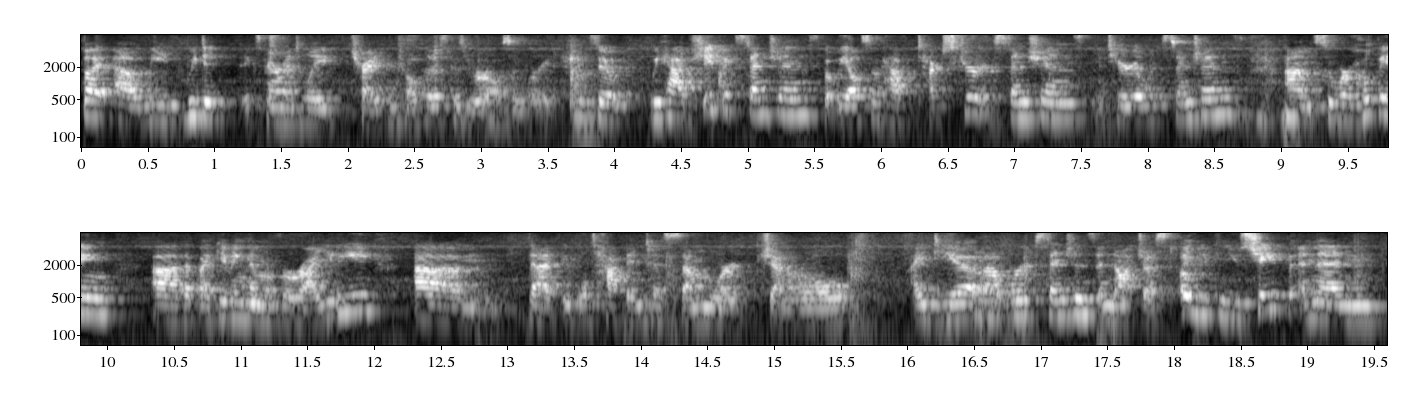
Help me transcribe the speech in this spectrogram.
But uh, we we did experimentally try to control for this because we were also worried. So we have shape extensions, but we also have texture extensions, material extensions. Um, so we're hoping uh, that by giving them a variety, um, that it will tap into some more general idea about word extensions and not just oh you can use shape and then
